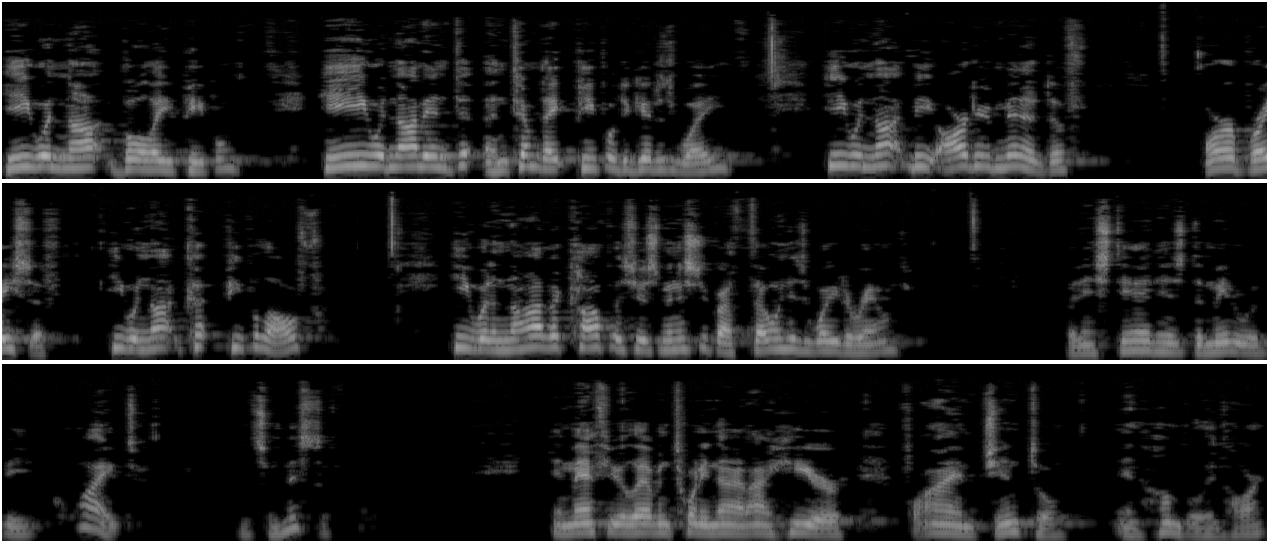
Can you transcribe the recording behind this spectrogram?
He would not bully people. He would not intimidate people to get his way. He would not be argumentative or abrasive. He would not cut people off. He would not accomplish his ministry by throwing his weight around, but instead his demeanor would be quiet and submissive. In Matthew 11, 29, I hear, for I am gentle and humble in heart.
